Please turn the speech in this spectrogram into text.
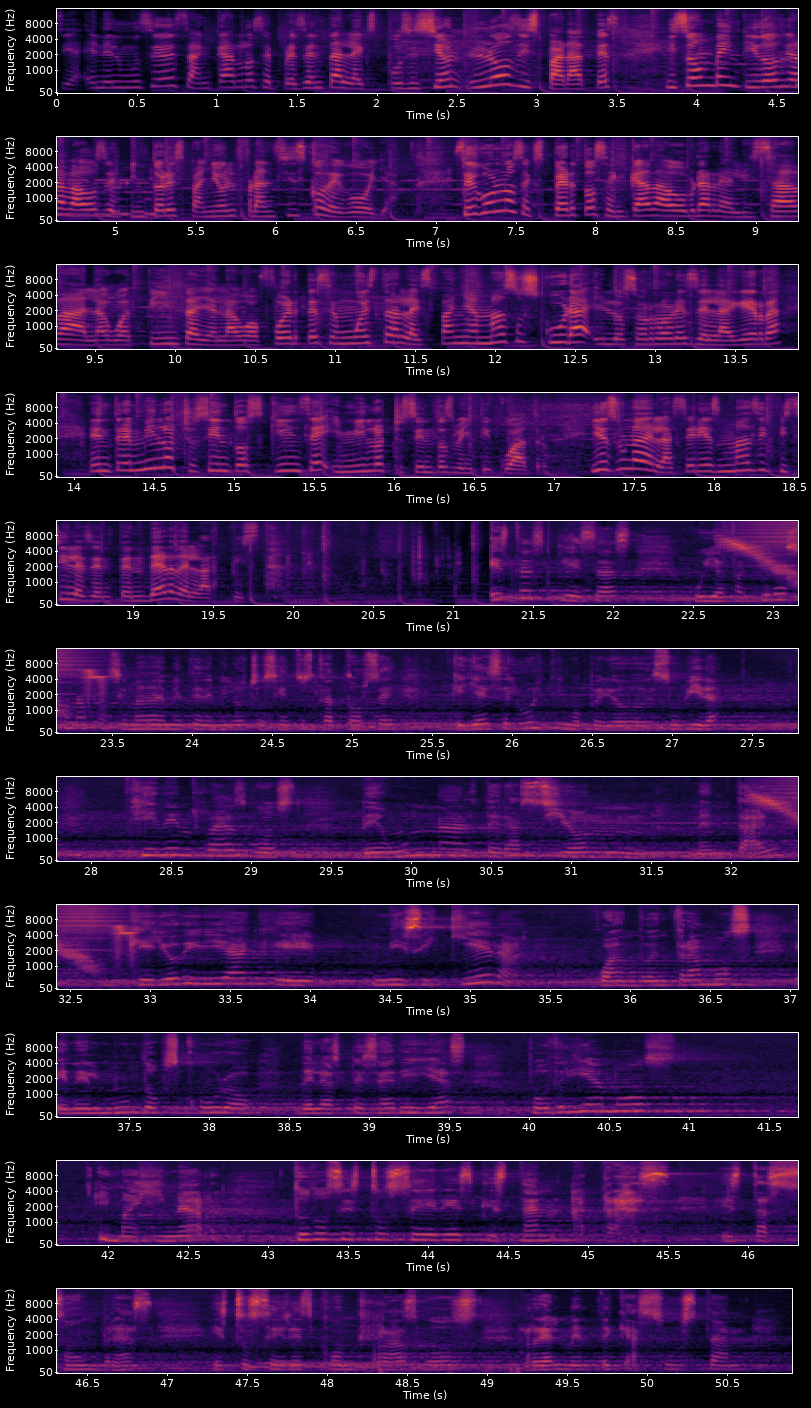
En el Museo de San Carlos se presenta la exposición Los Disparates y son 22 grabados del pintor español Francisco de Goya. Según los expertos, en cada obra realizada al agua tinta y al agua fuerte se muestra la España más oscura y los horrores de la guerra entre 1815 y 1824, y es una de las series más difíciles de entender del artista. Estas piezas, cuya factura son aproximadamente de 1814, que ya es el último periodo de su vida, tienen rasgos de una alteración mental que yo diría que ni siquiera cuando entramos en el mundo oscuro de las pesadillas podríamos imaginar todos estos seres que están atrás, estas sombras, estos seres con rasgos realmente que asustan,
